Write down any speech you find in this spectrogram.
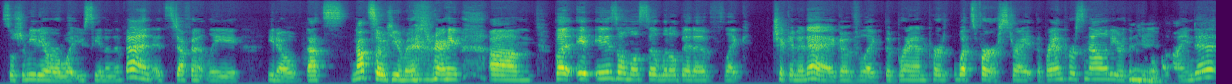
social media or what you see in an event it's definitely you know that's not so human right um, but it is almost a little bit of like chicken and egg of like the brand per what's first, right? The brand personality or the mm. people behind it.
